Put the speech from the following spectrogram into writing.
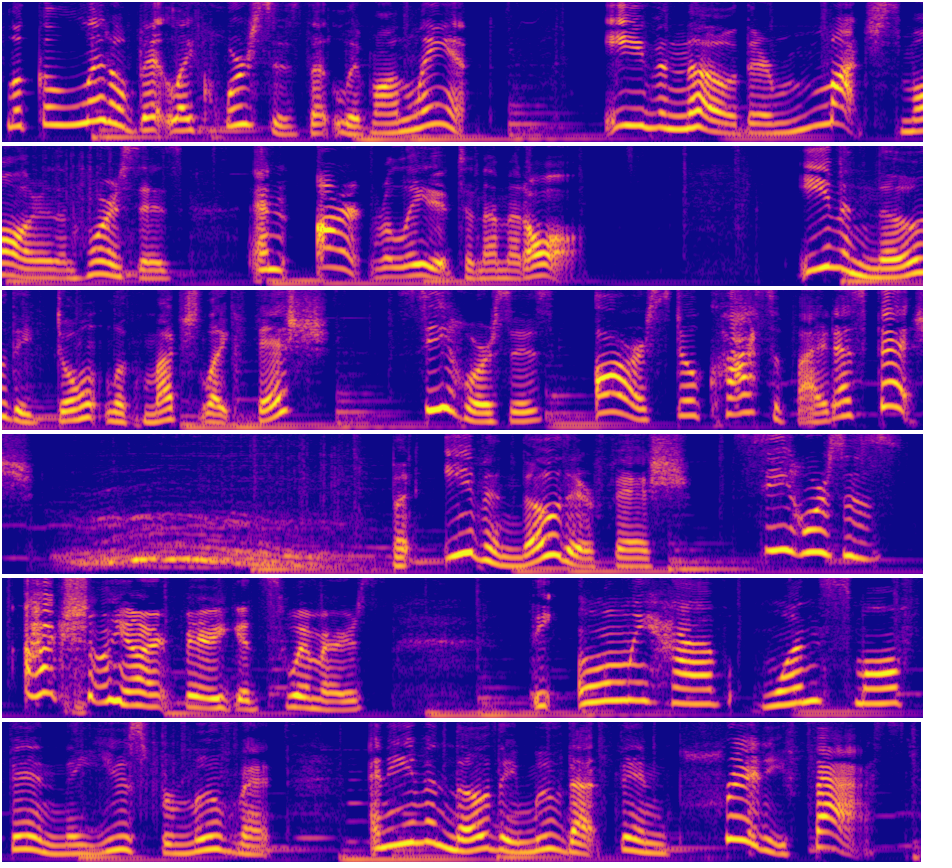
look a little bit like horses that live on land, even though they're much smaller than horses and aren't related to them at all. Even though they don't look much like fish, seahorses are still classified as fish. But even though they're fish, seahorses actually aren't very good swimmers. They only have one small fin they use for movement, and even though they move that fin pretty fast,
